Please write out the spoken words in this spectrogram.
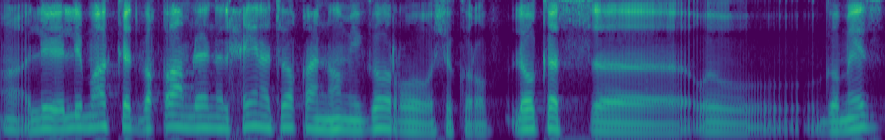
آه، اللي اللي مؤكد بقائهم لين الحين أتوقع إنهم إيجور وشكروف. لوكاس آه، وجوميز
